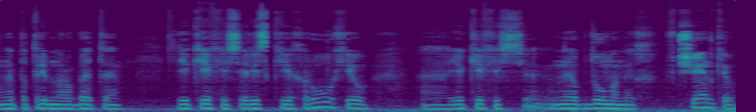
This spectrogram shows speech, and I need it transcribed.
не потрібно робити якихось різких рухів, е, якихось е, необдуманих вчинків.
